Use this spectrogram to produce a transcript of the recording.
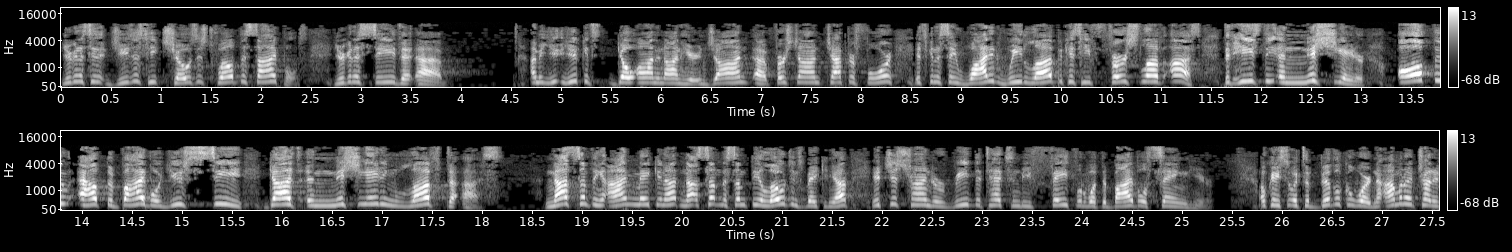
You're going to see that Jesus, he chose his 12 disciples. You're going to see that, uh, I mean, you, you, could go on and on here. In John, uh, 1 John chapter 4, it's going to say, why did we love? Because he first loved us. That he's the initiator. All throughout the Bible, you see God's initiating love to us. Not something I'm making up, not something that some theologian's making up. It's just trying to read the text and be faithful to what the Bible's saying here. Okay, so it's a biblical word. Now I'm going to try to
